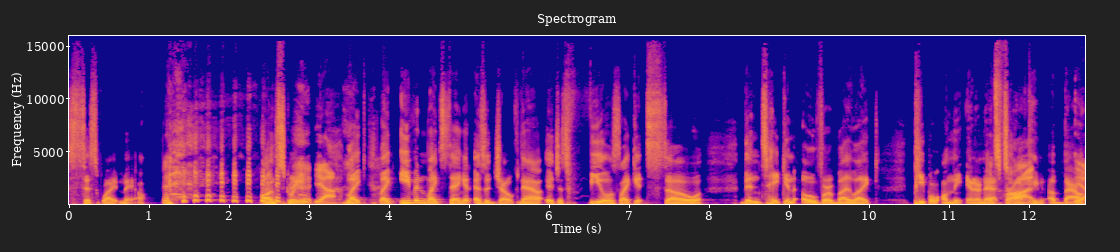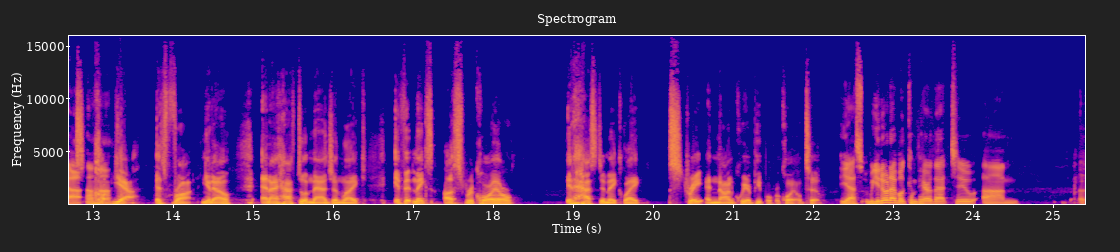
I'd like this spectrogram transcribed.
cis white male on screen. Yeah. Like like even like saying it as a joke now, it just feels like it's so been taken over by like people on the internet It's fraud. talking about Yeah, uh-huh. yeah, it's fraud, you know? And I have to imagine like if it makes us recoil, it has to make like straight and non-queer people recoil too. Yes. You know what I would compare that to? Um, uh,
